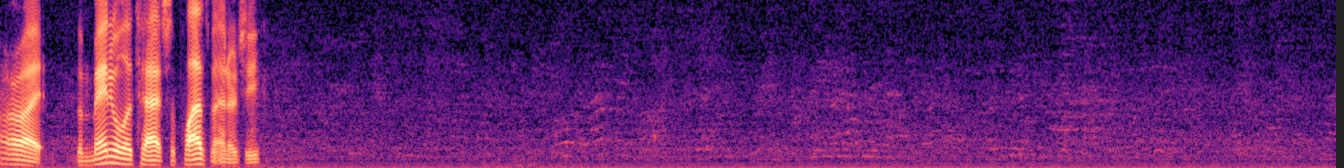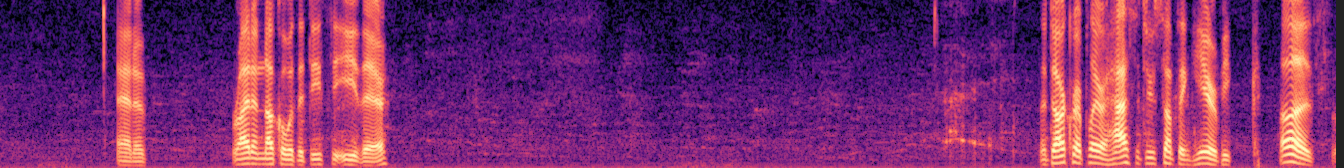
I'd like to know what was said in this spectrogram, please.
All right, the manual attached to plasma energy. And a Raiden Knuckle with a DCE there. The Darkrai player has to do something here because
